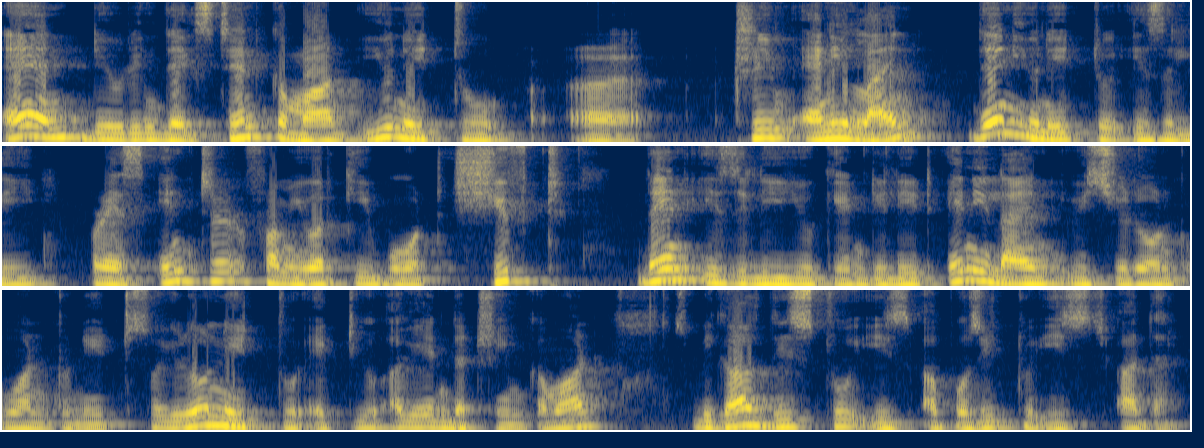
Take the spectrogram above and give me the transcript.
and during the extend command you need to uh, trim any line then you need to easily press enter from your keyboard shift then easily you can delete any line which you don't want to need. So you don't need to active again the trim command because these two is opposite to each other.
